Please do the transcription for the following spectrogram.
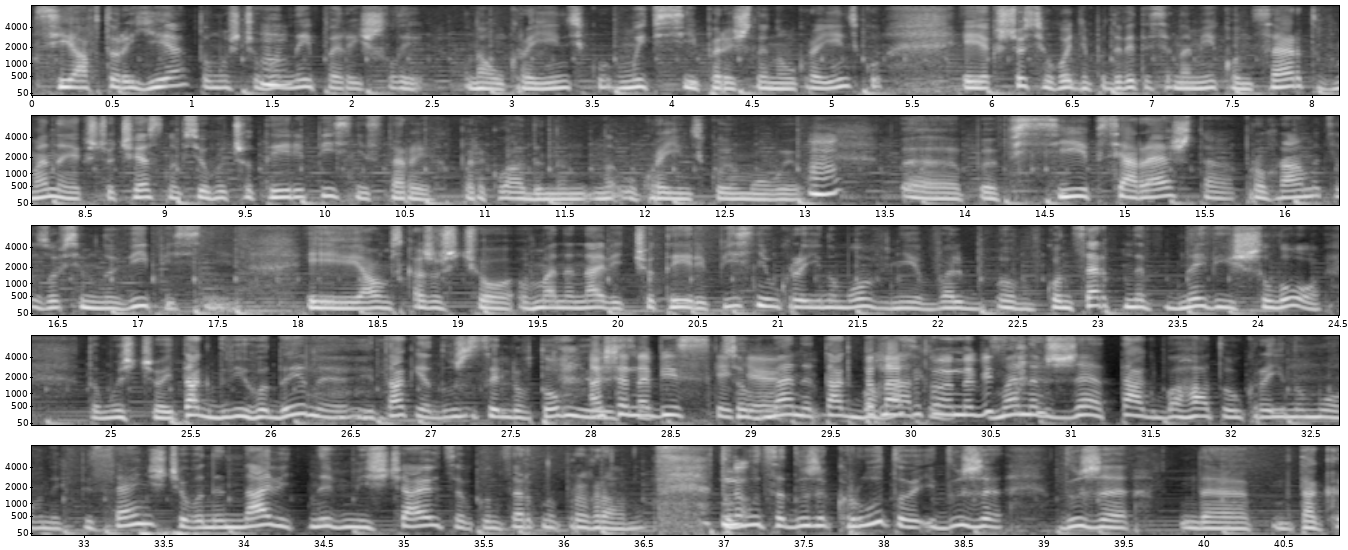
ці автори є, тому що вони перейшли на українську. Ми всі перейшли на українську. І якщо сьогодні подивитися на мій концерт, в мене, якщо чесно, всього чотири пісні старих перекладено на українською мовою. Е, всі, вся решта програми це зовсім нові пісні. І я вам скажу, що в мене навіть чотири пісні україномовні в альб... в концерт не не війшло, тому що і так дві години, і так я дуже сильно втомлююся. А ще на біс скільки? В мене так багато на біс? в мене вже так багато україномовних пісень, що вони навіть не вміщаються в концертну програму. Тому ну... це дуже круто і дуже дуже де, так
